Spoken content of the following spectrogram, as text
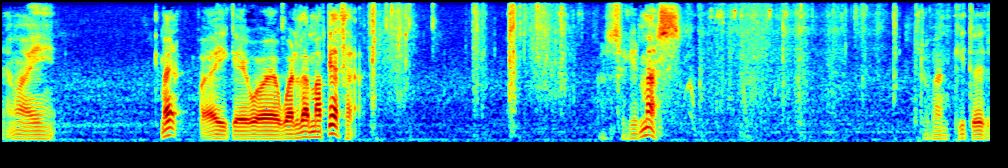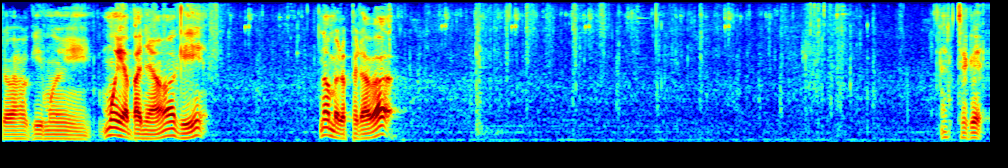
Tenemos ahí. Bueno, pues hay que gu- guardar más piezas. Conseguir más. Otro banquito de trabajo aquí muy, muy apañado aquí. No me lo esperaba. ¿Este qué?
